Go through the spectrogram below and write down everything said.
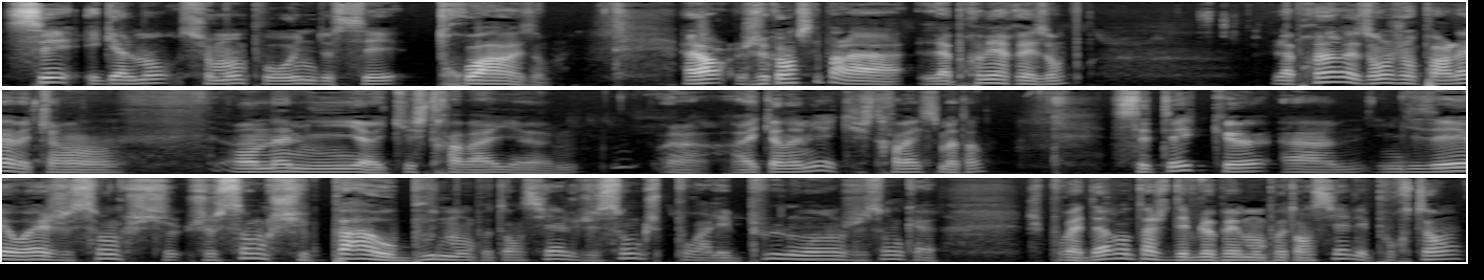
c'est également sûrement pour une de ces trois raisons. Alors, je vais commencer par la, première raison. La première raison, j'en parlais avec ami qui travaille, voilà, avec un ami avec qui je travaille ce matin c'était que euh, il me disait ouais je sens que je, sens que je suis pas au bout de mon potentiel. Je sens que je pourrais aller plus loin. Je sens que je pourrais davantage développer mon potentiel. Et pourtant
